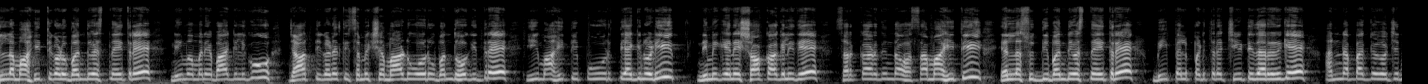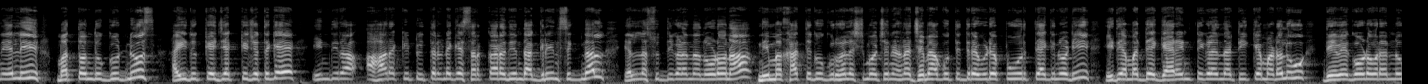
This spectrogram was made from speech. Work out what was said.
ಎಲ್ಲ ಮಾಹಿತಿಗಳು ಬಂದಿವೆ ಸ್ನೇಹಿತರೆ. ನಿಮ್ಮ ಮನೆ ಬಾಗಿಲಿಗೂ ಜಾತಿ ಗಣತಿ ಸಮೀಕ್ಷೆ ಮಾಡುವವರು ಬಂದು ಹೋಗಿದ್ರೆ ಈ ಮಾಹಿತಿ ಪೂರ್ತಿಯಾಗಿ ನೋಡಿ ನಿಮಗೇನೆ ಶಾಕ್ ಆಗಲಿದೆ. ಸರ್ಕಾರದಿಂದ ಹೊಸ ಮಾಹಿತಿ, ಎಲ್ಲ ಸುದ್ದಿ ಬಂದಿವೆ ಸ್ನೇಹಿತರೆ. ಬಿ ಪಿ ಎಲ್ ಪಡಿತರ ಚೀಟಿದಾರರಿಗೆ ಅನ್ನಭಾಗ್ಯ ಯೋಜನೆಯಲ್ಲಿ ಮತ್ತೊಂದು ಗುಡ್ ನ್ಯೂಸ್ ಐದು ಕೆಜಿ ಅಕ್ಕಿ ಜೊತೆಗೆ ಇಂದಿರಾ ಆಹಾರ ಕಿಟ್ ವಿತರಣೆಗೆ ಸರ್ಕಾರದಿಂದ ಗ್ರೀನ್ ಸಿಗ್ನಲ್ ಎಲ್ಲ ಸುದ್ದಿಗಳನ್ನ ನೋಡೋಣ. ನಿಮ್ಮ ಖಾತೆಗೂ ಗೃಹಲಕ್ಷ್ಮಿ ಯೋಜನೆ ಹಣ ಜಮೆ ಆಗುತ್ತಿದ್ರೆ ವಿಡಿಯೋ ಪೂರ್ತಿಯಾಗಿ ನೋಡಿ. ಇದೇ ಮಧ್ಯೆ ಗ್ಯಾರಂಟಿಗಳನ್ನ ಟೀಕೆ ಮಾಡಲು ದೇವೇಗೌಡ ಅವರನ್ನು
